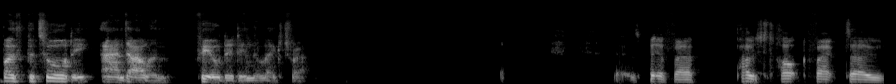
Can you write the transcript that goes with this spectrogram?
both Pataudi and Allen fielded in the leg trap. It was a bit of a post hoc facto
